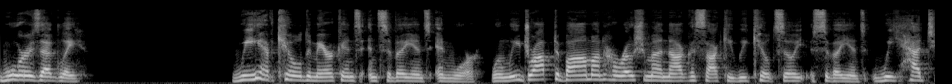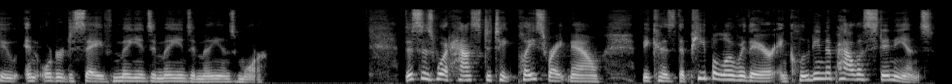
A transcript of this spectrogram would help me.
War is ugly. We have killed Americans and civilians in war. When we dropped a bomb on Hiroshima and Nagasaki, we killed civilians. We had to in order to save millions and millions and millions more. This is what has to take place right now because the people over there, including the Palestinians,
